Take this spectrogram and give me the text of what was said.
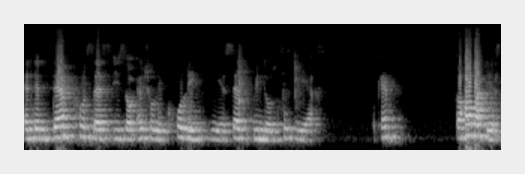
And then that process is actually calling the set Windows Hook EX Okay, so how about this?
